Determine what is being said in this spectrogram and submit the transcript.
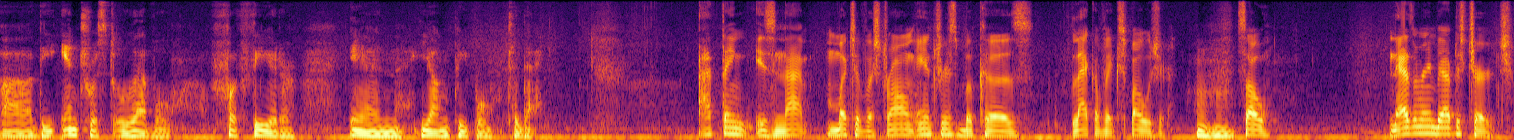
uh, the interest level for theater in young people today? I think it's not much of a strong interest because lack of exposure. Mm-hmm. So, Nazarene Baptist Church,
